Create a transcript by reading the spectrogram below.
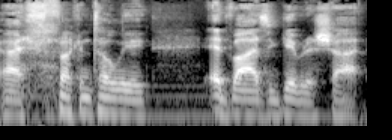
I fucking totally advise you give it a shot.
